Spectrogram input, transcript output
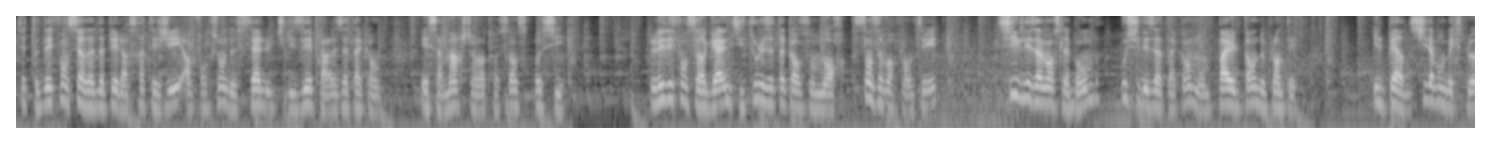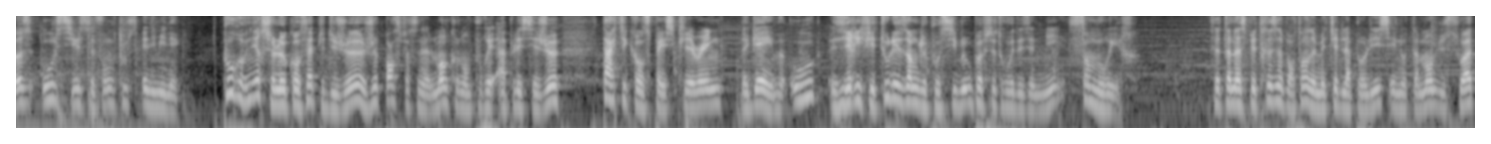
C'est aux défenseurs d'adapter leur stratégie en fonction de celle utilisée par les attaquants, et ça marche dans l'autre sens aussi. Les défenseurs gagnent si tous les attaquants sont morts sans avoir planté, s'ils les amorcent les bombes, ou si les attaquants n'ont pas eu le temps de planter. Ils perdent si la bombe explose, ou s'ils se font tous éliminer. Pour revenir sur le concept du jeu, je pense personnellement que l'on pourrait appeler ces jeux Tactical Space Clearing, The Game, ou vérifier tous les angles possibles où peuvent se trouver des ennemis sans mourir. C'est un aspect très important de métier de la police et notamment du SWAT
